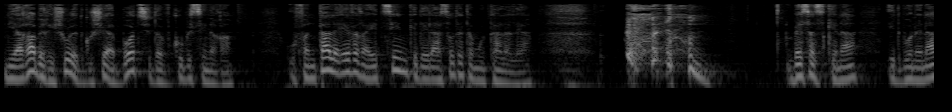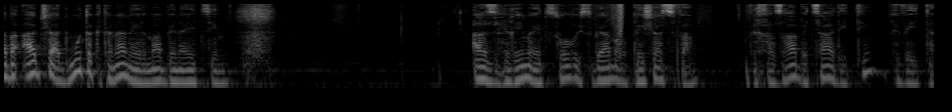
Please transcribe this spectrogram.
ניירה ברישול את גושי הבוץ שדבקו בסנהרה, ופנתה לעבר העצים כדי לעשות את המוטל עליה. בס הזקנה התבוננה בה עד שהדמות הקטנה נעלמה בין העצים. אז הרימה את צרור עשבי המרפא שאספה, וחזרה בצעד איטי לביתה.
